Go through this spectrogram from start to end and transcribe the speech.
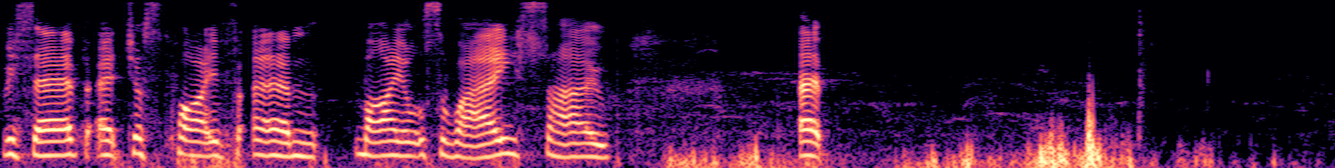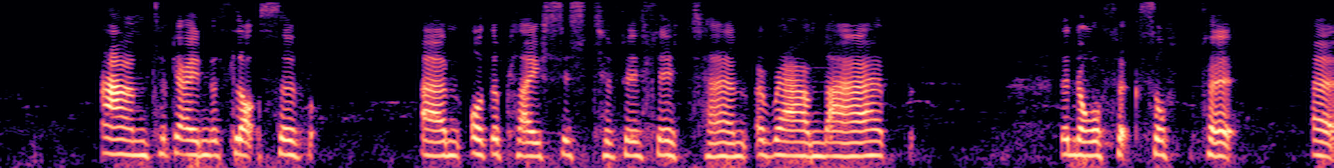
reserve, uh, just five um, miles away. So, uh, and again, there's lots of um, other places to visit um, around there. The Norfolk Suffolk uh,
